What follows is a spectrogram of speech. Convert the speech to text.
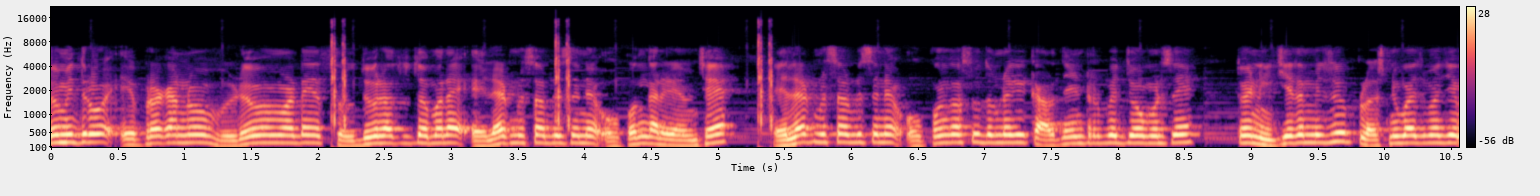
તો મિત્રો એ પ્રકારનો વીડિયો માટે સૌથી પહેલાં તો તમારે એલર્ટ મિસ એપ્લિકેશનને ઓપન કરી રહ્યું છે. એલર્ટ મિસ એપ્લિકેશનને ઓપન કરશું તમને કે કાર્ય ઇન્ટરફેસ જોવા મળશે. તો નીચે તમે શું પ્લસની બાજુમાં જે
